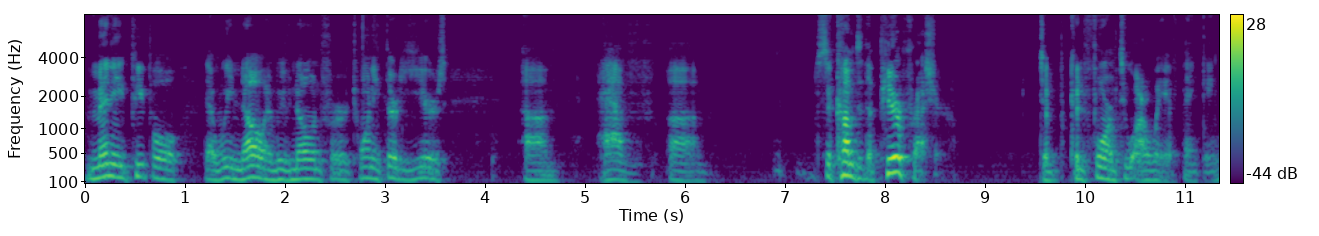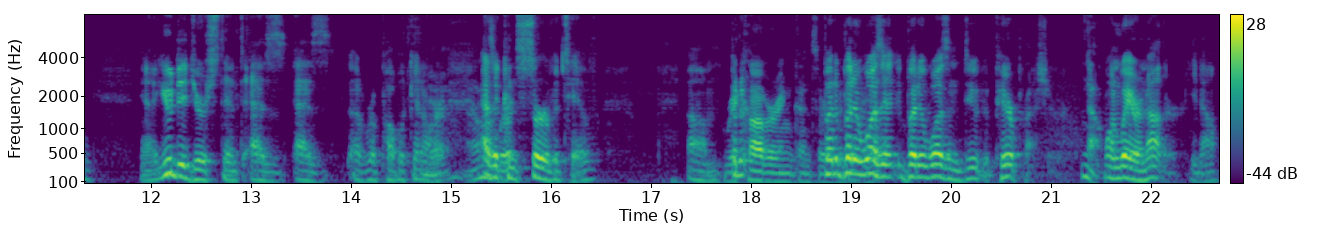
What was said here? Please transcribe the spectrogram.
many people that we know and we've known for 20, 30 years um, have um, succumbed to the peer pressure to conform to our way of thinking. You, know, you did your stint as as a Republican or Yeah, I'm as a conservative, Recovering conservative. but but it wasn't but it wasn't due to peer pressure, No. one way or another. You know,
